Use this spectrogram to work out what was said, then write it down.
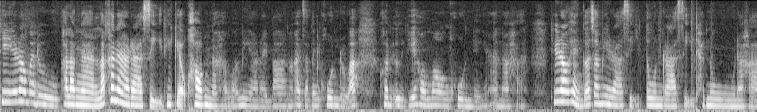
ทีนี้เรามาดูพลังงานลัคนาราศีที่เกี่ยวข้องนะคะ ว่ามีอะไรบ้างเนาะอาจจะเป็นคุณหรือว่าคนอื่นที่เขามองคุณอย่างเงี้ยนะคะ ที่เราเห็นก็จะมีราศีตุลราศีธนูนะคะ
